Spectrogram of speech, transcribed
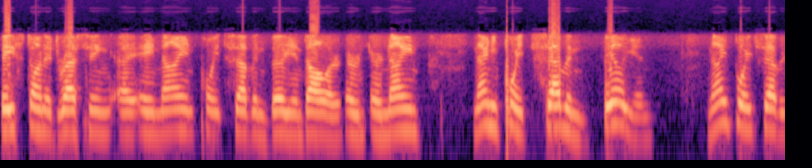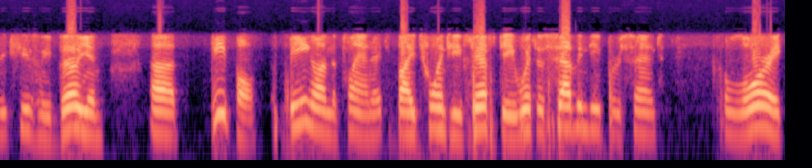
based on addressing a, a 9.7 billion dollar or, or 9 90.7 billion 9.7 excuse me billion uh, people being on the planet by 2050 with a 70% caloric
